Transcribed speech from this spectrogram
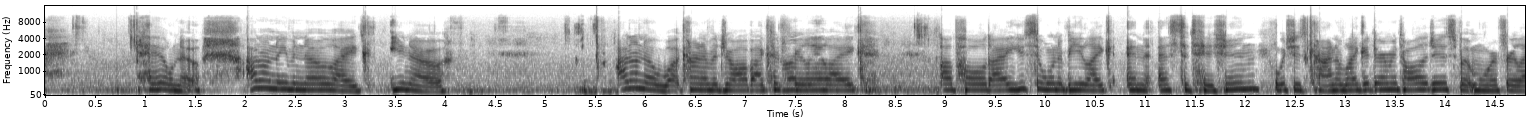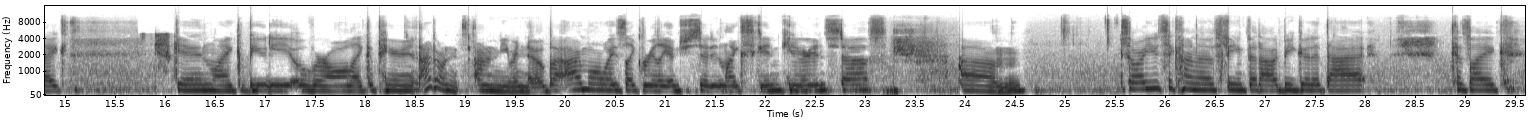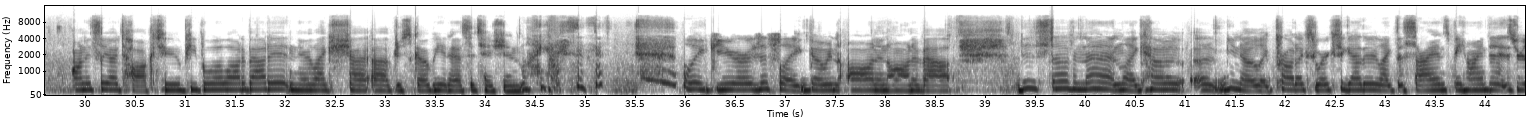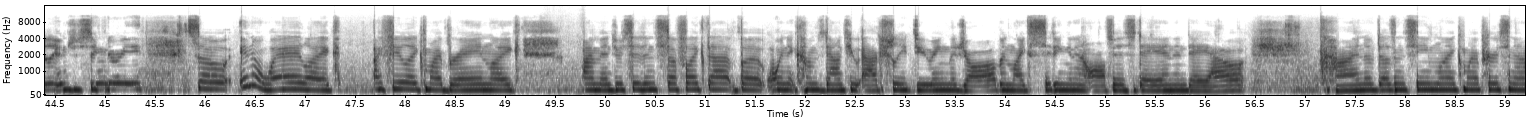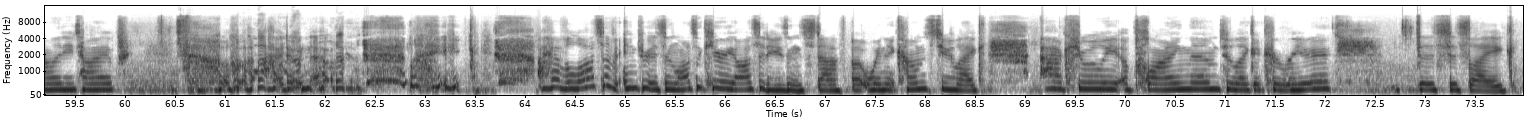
Hell no. I don't even know, like, you know, I don't know what kind of a job I could really like uphold. I used to want to be like an esthetician, which is kind of like a dermatologist, but more for like skin like beauty overall like appearance. I don't i don't even know but i'm always like really interested in like skincare and stuff. Um so i used to kind of think that i would be good at that because like honestly i talk to people a lot about it and they're like shut up just go be an esthetician. Like like you're just like going on and on about this stuff and that and like how uh, you know like products work together like the science behind it is really interesting to me. So in a way like i feel like my brain like i'm interested in stuff like that but when it comes down to actually doing the job and like sitting in an office day in and day out kind of doesn't seem like my personality type. So i don't know. Like i have lots of interests and lots of curiosities and stuff but when it comes to like actually applying them to like a career it's just like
